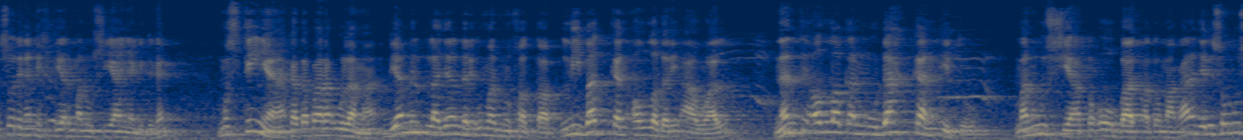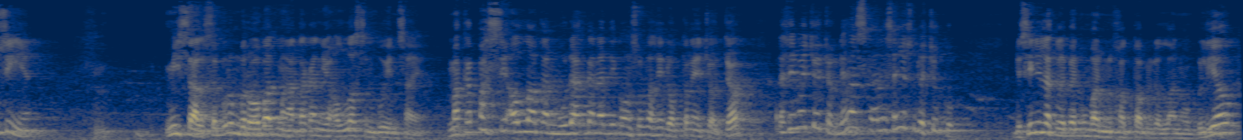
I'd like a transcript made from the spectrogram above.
sesuai dengan ikhtiar manusianya gitu kan. Mestinya kata para ulama, diambil pelajaran dari Umar bin Khattab, libatkan Allah dari awal, nanti Allah akan mudahkan itu manusia atau obat atau makanan jadi solusinya. Misal sebelum berobat mengatakan ya Allah sembuhin saya, maka pasti Allah akan mudahkan nanti konsultasi dokternya cocok, resepnya cocok dengan sekali saja sudah cukup. Di sinilah kelebihan Umar bin Khattab radhiyallahu. Beliau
